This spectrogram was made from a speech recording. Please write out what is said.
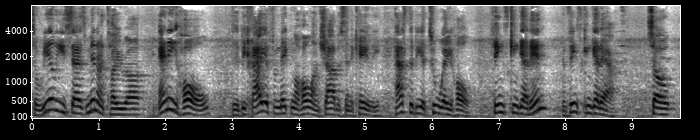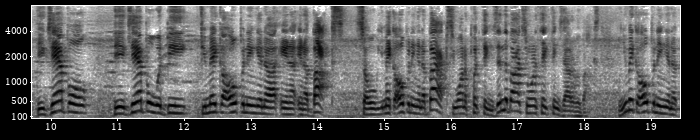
So really, he says mina any hole to be chayav from making a hole on Shabbos in a keli has to be a two-way hole. Things can get in and things can get out. So the example the example would be if you make an opening in a, in a, in a box. So you make an opening in a box, you want to put things in the box, you want to take things out of a box. When you make an opening in a,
